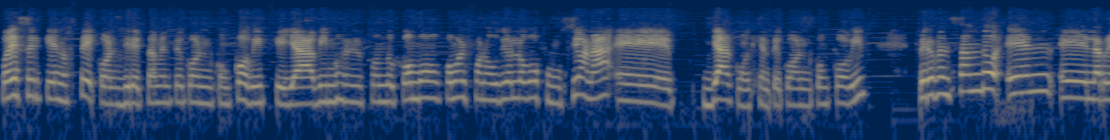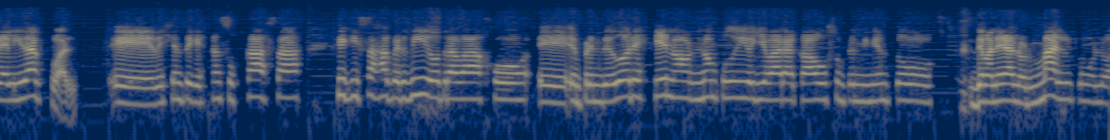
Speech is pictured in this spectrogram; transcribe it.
puede ser que no esté con, directamente con, con, COVID, que ya vimos en el fondo cómo, cómo el fonoaudiólogo funciona eh, ya con gente con, con, COVID, pero pensando en eh, la realidad actual, eh, de gente que está en sus casas, que quizás ha perdido trabajo, emprendedores que no, no han podido llevar a cabo su emprendimiento de manera normal, como lo,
